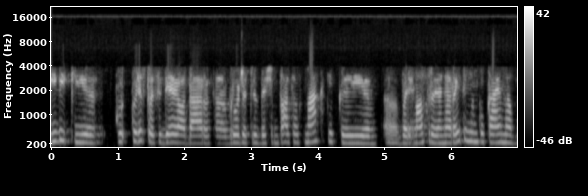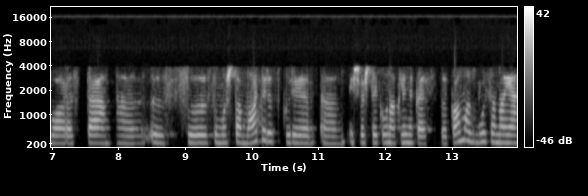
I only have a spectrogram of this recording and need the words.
įvykį kuris prasidėjo dar gruodžio 30-osios naktį, kai Varinos rajone Raitininkų kaime buvo rasta su, sumušta moteris, kuri išvežta į Kauno klinikas komos būsenoje.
